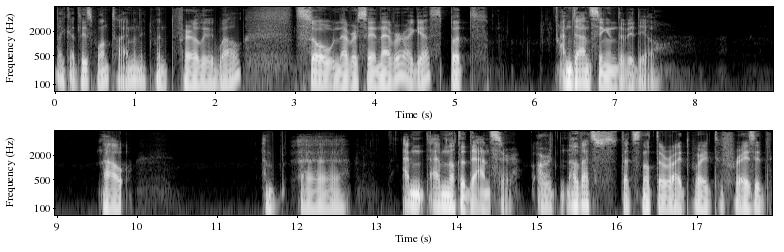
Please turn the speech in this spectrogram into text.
like at least one time, and it went fairly well. So never say never, I guess. But I'm dancing in the video. Now, I'm. Uh, I'm I'm not a dancer. Or no, that's that's not the right way to phrase it.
